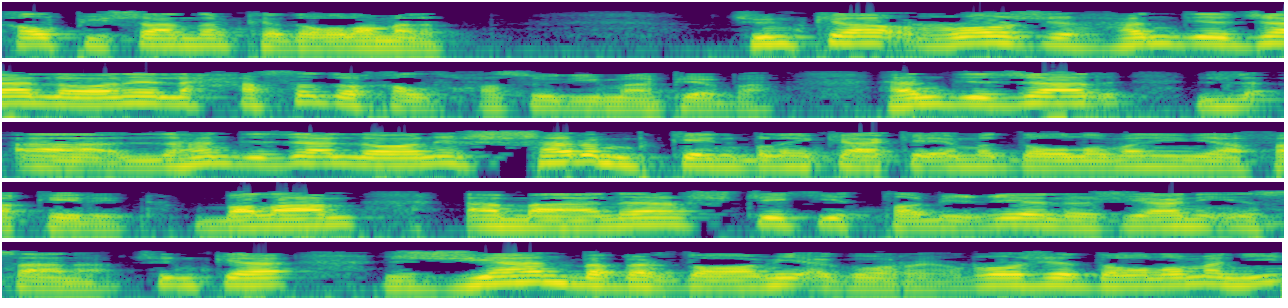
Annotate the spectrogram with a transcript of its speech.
خەڵ پیشاندەم کە دەوڵەمەنم چونکە ڕۆژ هەندێک جار لەوانەیە لە حەسەد و خەڵت حەسوودیمان پێ بە هەندێک جار لە هەندێک جار لەوانێ شەرم بکەین بڵێن کاکە ئێمە دەوڵەمەنین یا فەقیرین بەڵام ئەمانە شتێکی طببیعە لە ژیانی ئینسانە چونکە ژیان بە بەردەوامی ئەگۆڕێ ڕۆژێ دەوڵەمەنی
